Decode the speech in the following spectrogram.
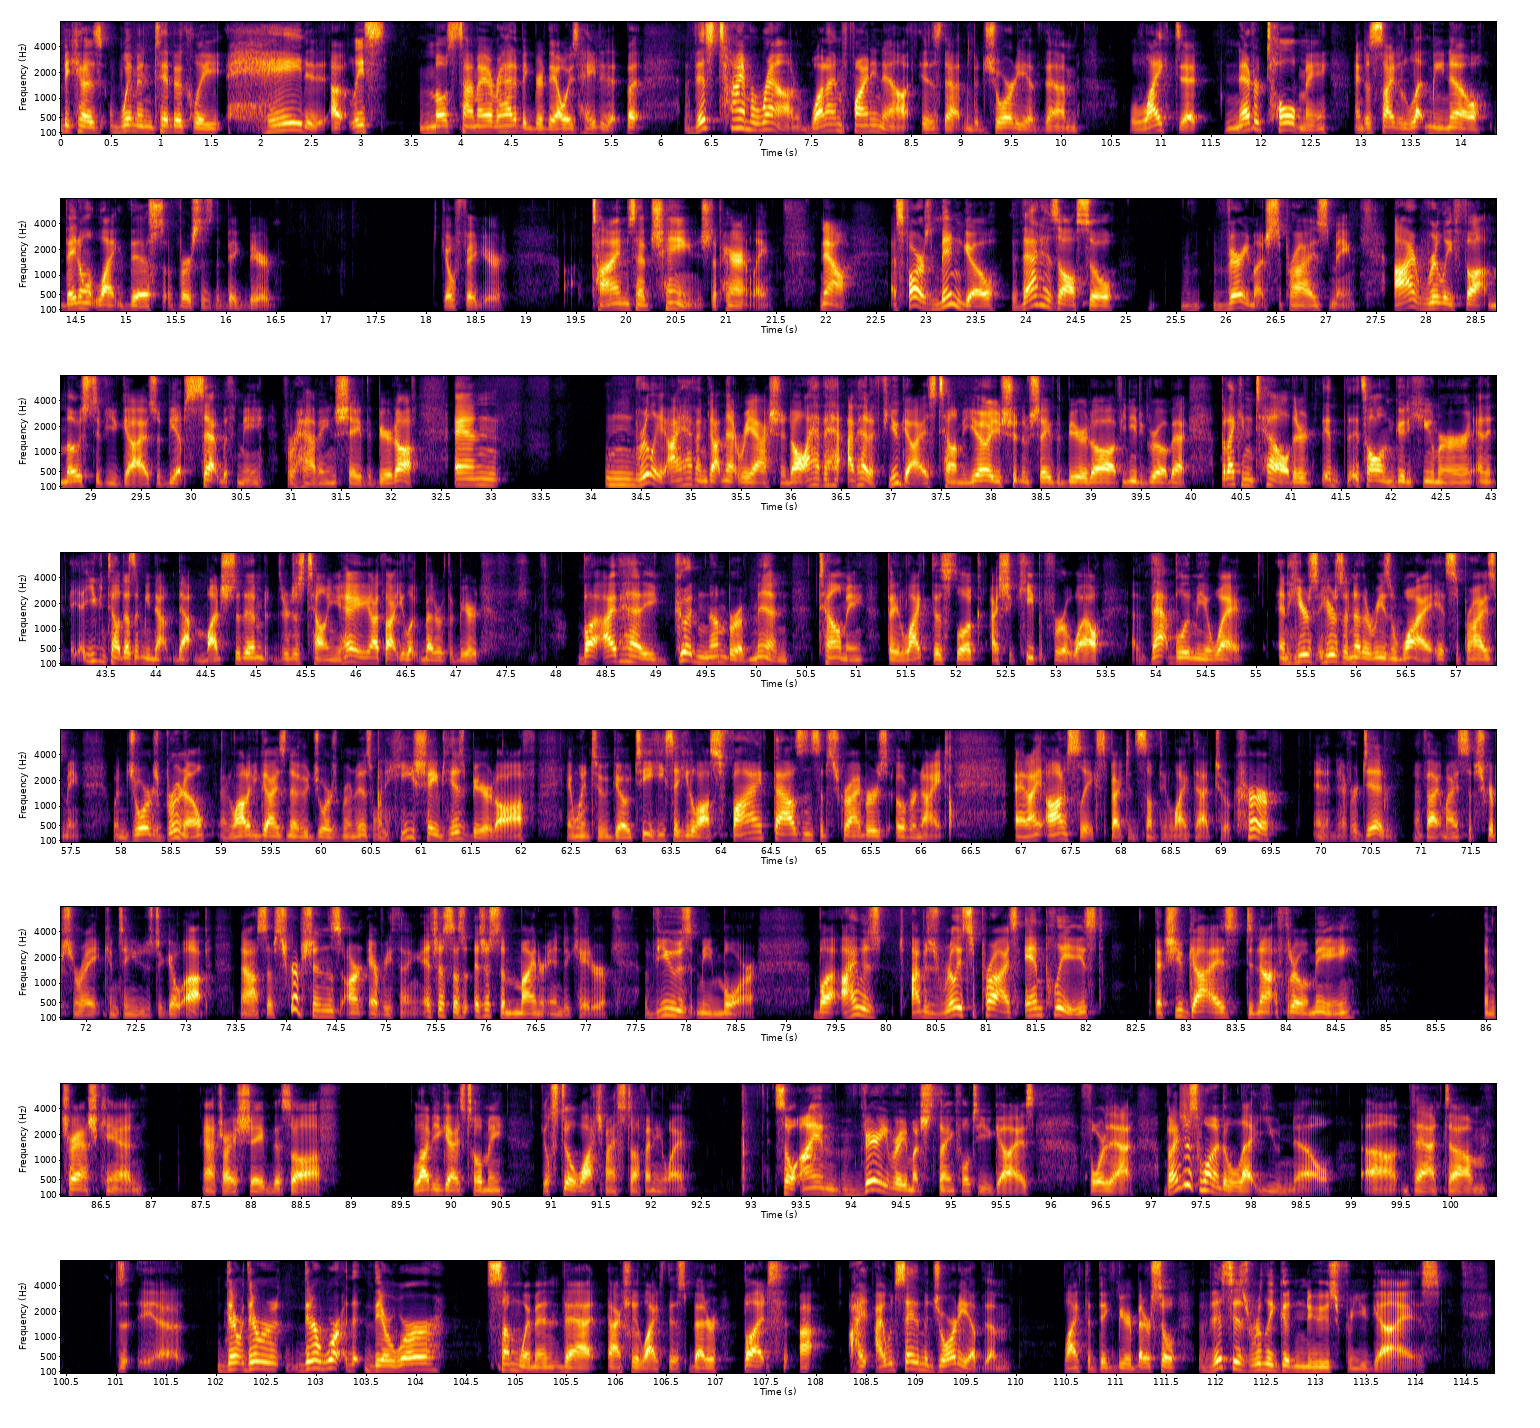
because women typically hated it. At least most time I ever had a big beard, they always hated it. But this time around, what I'm finding out is that the majority of them liked it, never told me, and decided to let me know they don't like this versus the big beard. Go figure. Times have changed, apparently. Now, as far as men go, that has also very much surprised me. I really thought most of you guys would be upset with me for having shaved the beard off. And really, I haven't gotten that reaction at all. I have I've had a few guys tell me, "Yeah, you shouldn't have shaved the beard off. You need to grow it back." But I can tell they're it, it's all in good humor, and it, you can tell it doesn't mean that that much to them. But they're just telling you, "Hey, I thought you looked better with the beard." But I've had a good number of men tell me they like this look. I should keep it for a while. That blew me away. And here's, here's another reason why it surprised me. When George Bruno, and a lot of you guys know who George Bruno is, when he shaved his beard off and went to a goatee, he said he lost 5,000 subscribers overnight. And I honestly expected something like that to occur, and it never did. In fact, my subscription rate continues to go up. Now, subscriptions aren't everything. It's just a, it's just a minor indicator. Views mean more. But I was I was really surprised and pleased that you guys did not throw me in the trash can after I shaved this off. A lot of you guys told me you'll still watch my stuff anyway. So I am very, very much thankful to you guys for that. But I just wanted to let you know uh, that um, uh, there, there were, there were, there were some women that actually liked this better, but uh, I, I would say the majority of them liked the big beard better. So this is really good news for you guys.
